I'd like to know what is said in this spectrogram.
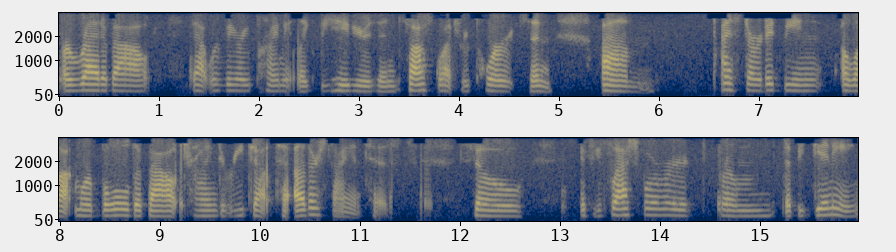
or read about that were very primate-like behaviors in Sasquatch reports. And um, I started being a lot more bold about trying to reach out to other scientists. So if you flash forward from the beginning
